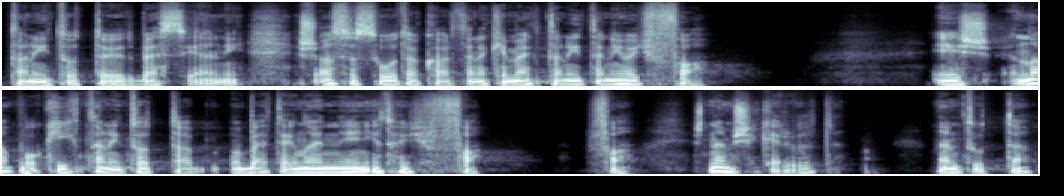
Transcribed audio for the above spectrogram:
tanította őt beszélni. És azt a szót akarta neki megtanítani, hogy fa. És napokig tanította a beteg nagynényét, hogy fa, fa. És nem sikerült. Nem tudta.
